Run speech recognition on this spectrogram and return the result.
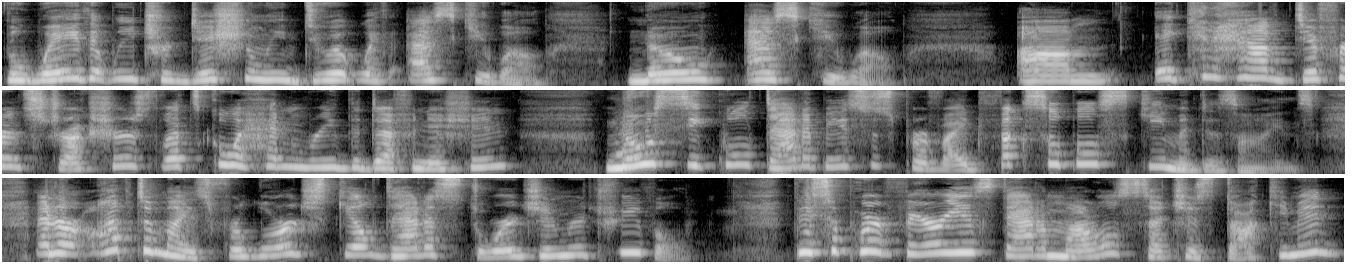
the way that we traditionally do it with SQL. No SQL. Um, it can have different structures. Let's go ahead and read the definition. NoSQL databases provide flexible schema designs and are optimized for large-scale data storage and retrieval. They support various data models such as document,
